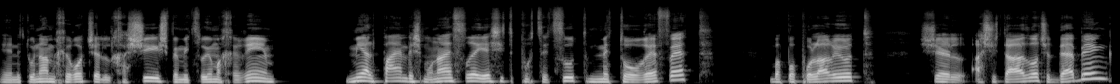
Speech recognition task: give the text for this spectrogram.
נתוני המכירות של חשיש ומיצויים אחרים. מ-2018 יש התפוצצות מטורפת בפופולריות של השיטה הזאת של דאבינג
